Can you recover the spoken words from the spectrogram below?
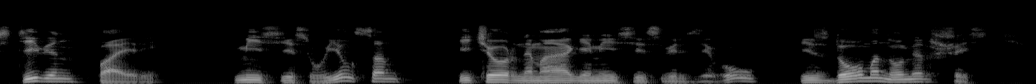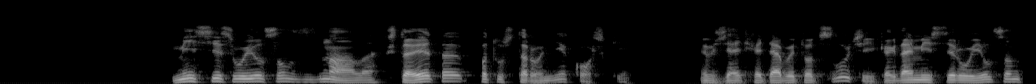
Стивен Пайри, миссис Уилсон и черная магия миссис Вильзевул из дома номер шесть. Миссис Уилсон знала, что это потусторонние кошки. Взять хотя бы тот случай, когда мистер Уилсон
